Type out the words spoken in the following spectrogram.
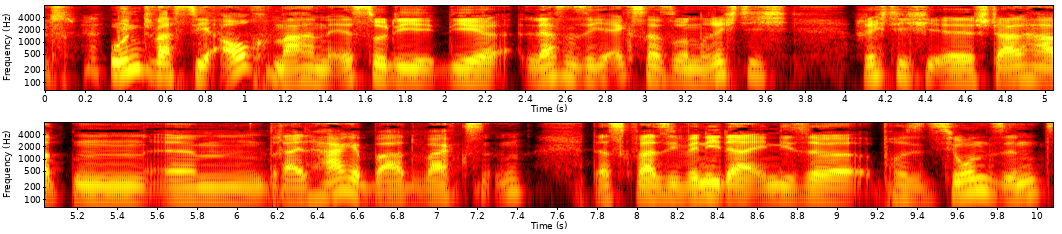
und was die auch machen, ist so, die, die lassen sich extra so einen richtig, richtig äh, stahlharten ähm, Drei-Tage-Bart wachsen, dass quasi, wenn die da in dieser Position sind,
